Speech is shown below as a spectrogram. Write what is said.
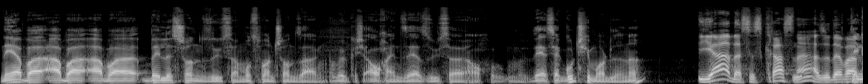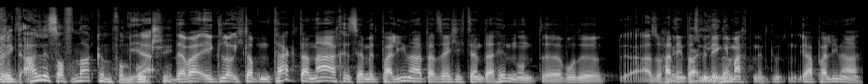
Nee, aber, aber, aber Bill ist schon ein süßer, muss man schon sagen. Wirklich auch ein sehr süßer, auch, der ist ja Gucci-Model, ne? Ja, das ist krass, ne? Also der war Der mit, kriegt alles auf Nacken von ja, Gucci. der war, ich glaube, ich glaub, einen Tag danach ist er mit Palina tatsächlich dann dahin und äh, wurde, also hat Mit irgendwas mit denen Palina? gemacht. Mit, ja, Palina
